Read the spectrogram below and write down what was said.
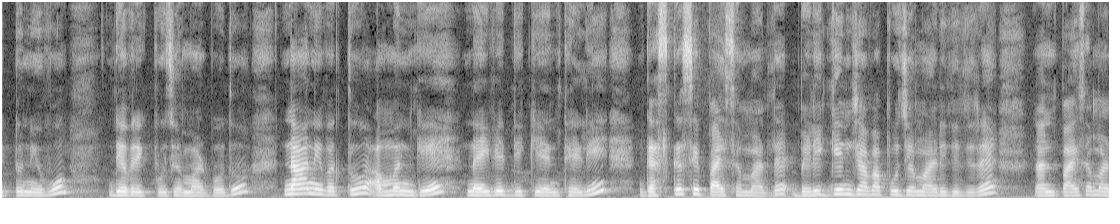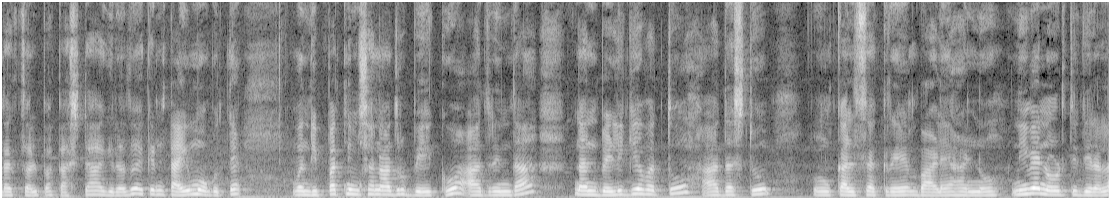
ಇಟ್ಟು ನೀವು ದೇವ್ರಿಗೆ ಪೂಜೆ ಮಾಡ್ಬೋದು. ನಾನಿವತ್ತು ಅಮ್ಮನಿಗೆ ನೈವೇದ್ಯಕ್ಕೆ ಅಂಥೇಳಿ ಗಸಗಸೆ ಪಾಯಸ ಮಾಡಿದೆ. ಬೆಳಿಗ್ಗೆನ ಜಾವ ಪೂಜೆ ಮಾಡಿದ್ದಿದ್ರೆ ನಾನು ಪಾಯಸ ಮಾಡೋಕ್ಕೆ ಸ್ವಲ್ಪ ಕಷ್ಟ ಆಗಿರೋದು. ಯಾಕೆಂದ್ರೆ ಟೈಮ್ ಹೋಗುತ್ತೆ. ಒಂದು ಇಪ್ಪತ್ತು ನಿಮಿಷನಾದರೂ ಬೇಕು. ಆದ್ದರಿಂದ ನಾನು ಬೆಳಿಗ್ಗೆ ಹೊತ್ತು ಆದಷ್ಟು ಕಲ್ಸಕ್ಕರೆ ಬಾಳೆಹಣ್ಣು, ನೀವೇ ನೋಡ್ತಿದ್ದೀರಲ್ಲ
